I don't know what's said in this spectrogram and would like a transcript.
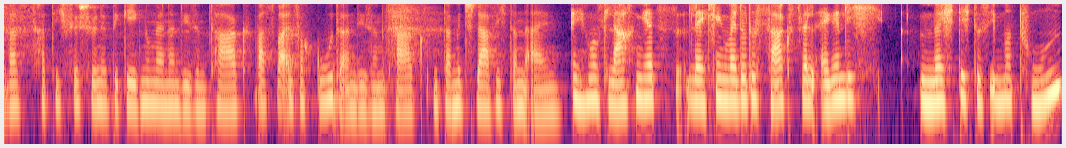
was hatte ich für schöne Begegnungen an diesem Tag, was war einfach gut an diesem Tag und damit schlafe ich dann ein. Ich muss lachen jetzt, lächeln, weil du das sagst, weil eigentlich möchte ich das immer tun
